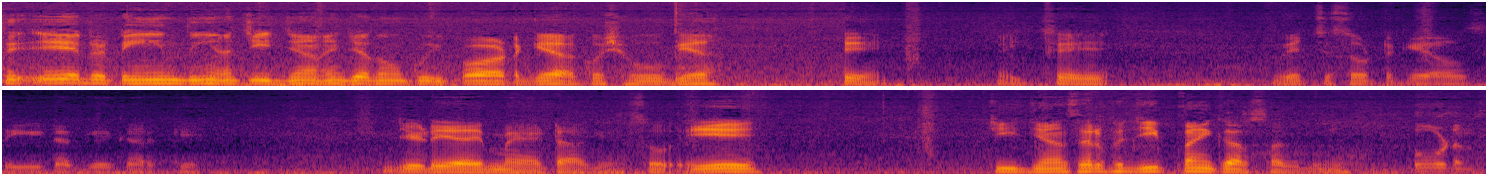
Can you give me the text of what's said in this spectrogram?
ਤੇ ਇਹ ਰੁਟੀਨ ਦੀਆਂ ਚੀਜ਼ਾਂ ਨੇ, ਜਦੋਂ ਕੋਈ ਪਾਟ ਗਿਆ ਕੁਝ ਹੋ ਗਿਆ, ਤੇ ਇੱਥੇ ਵਿੱਚ ਸੁੱਟ ਕੇ ਆਓ ਸੀਟ ਅੱਗੇ ਕਰਕੇ ਜਿਹੜੇ ਆ ਇਹ ਮੈਟ ਆ ਗਏ। ਸੋ ਇਹ ਚੀਜ਼ਾਂ ਸਿਰਫ ਜੀਪਾਂ ਹੀ ਕਰ ਸਕਦੀਆਂ। ਲੋੜ ਨੇ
